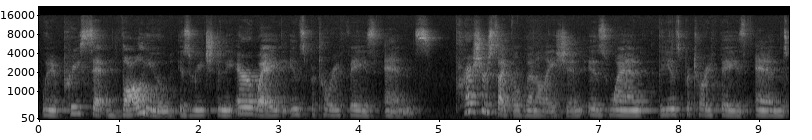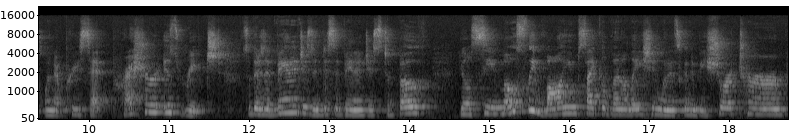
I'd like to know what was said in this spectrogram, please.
when a preset volume is reached in the airway, the inspiratory phase ends. Pressure cycled ventilation is when the inspiratory phase ends when a preset pressure is reached. So there's advantages and disadvantages to both. You'll see mostly volume cycled ventilation when it's going to be short term,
